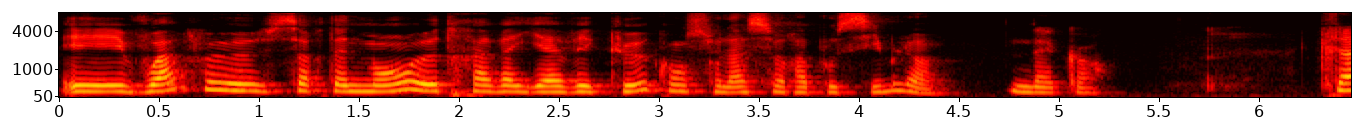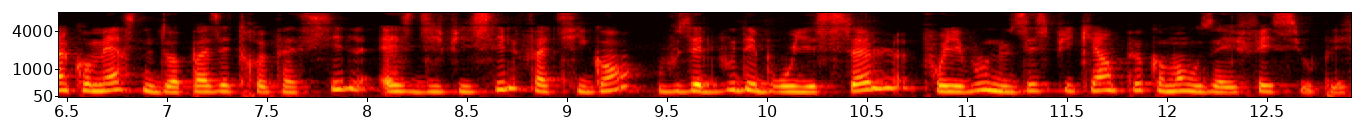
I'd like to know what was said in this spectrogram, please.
et voir euh, certainement euh, travailler avec eux quand cela sera possible. D'accord. Créer un commerce ne doit pas être facile. Est-ce difficile, fatigant? Vous êtes-vous débrouillé seul? Pourriez-vous nous expliquer un peu comment vous avez fait, s'il vous plaît?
